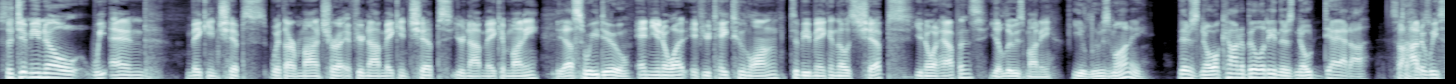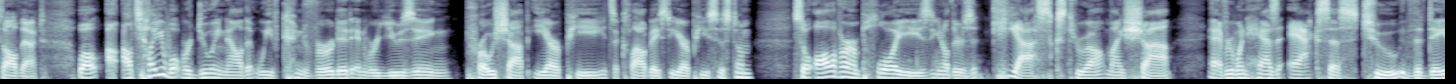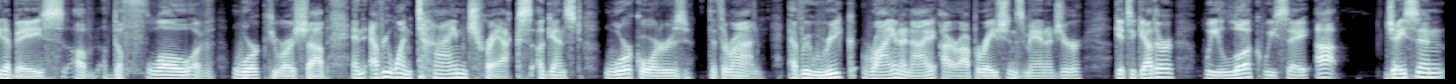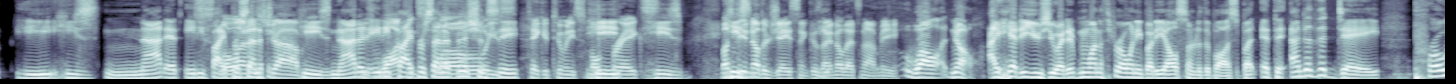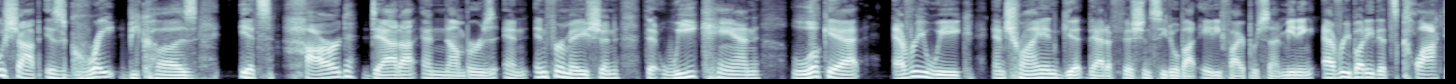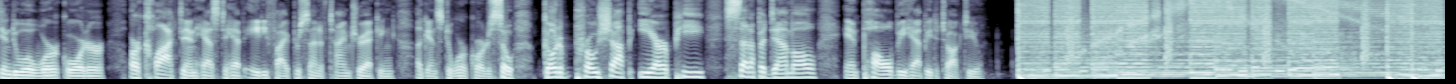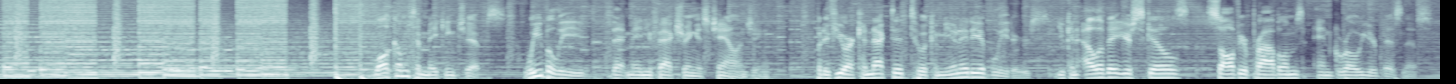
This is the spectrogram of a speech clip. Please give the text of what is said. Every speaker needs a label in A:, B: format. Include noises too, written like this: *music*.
A: So, Jim, you know, we end making chips with our mantra if you're not making chips, you're not making money.
B: Yes, we do.
A: And you know what? If you take too long to be making those chips, you know what happens? You lose money.
B: You lose money. There's no accountability and there's no data.
A: So, how do we solve that?
B: Well, I'll tell you what we're doing now that we've converted and we're using ProShop ERP. It's a cloud-based ERP system. So all of our employees, you know, there's kiosks throughout my shop. Everyone has access to the database of the flow of work through our shop, and everyone time tracks against work orders that they're on. Every week, Ryan and I, our operations manager, get together. We look, we say, ah, Jason, he he's not at eighty five percent
A: his job.
B: He's not at eighty five percent efficiency.
A: He's taking too many smoke
B: He-
A: breaks.
B: He's
A: Must
B: he's
A: be another Jason because I know that's not me.
B: well, no, I had to use you. I didn't want to throw anybody else under the bus. But at the end of the day, ProShop is great because it's hard data and numbers and information that we can look at every week and try and get that efficiency to about 85%, meaning everybody that's clocked into a work order or clocked in has to have 85% of time tracking against a work order. So go to ProShop ERP, set up a demo, and Paul will be happy to talk to you.
C: Welcome to Making Chips. We believe that manufacturing is challenging, but if you are connected to a community of leaders, you can elevate your skills, solve your problems, and grow your business.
